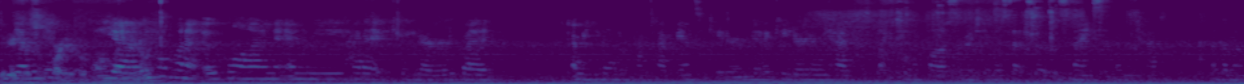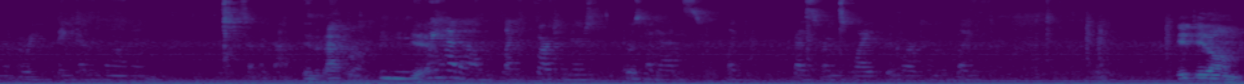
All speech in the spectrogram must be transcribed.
we did a Yeah, we Christmas party at Oak Lawn. Yeah, we had one at Oak Lawn and we had it catered, but, I mean, you don't even have to have fancy catering, we had it catered and we had like tablecloths and a table set, so it was nice, and then we had like a moment where we could thank everyone and stuff like that. we? In the back room. Mm-hmm. Yeah. We had, um, like bartenders, it was my dad's, like, best friend's wife who bartended, like, It, it um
